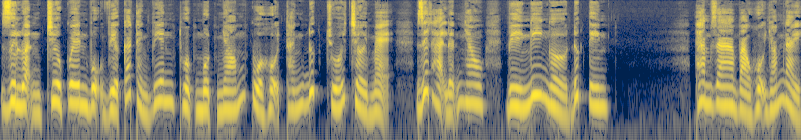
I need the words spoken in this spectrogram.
Dư luận chưa quên vụ việc các thành viên thuộc một nhóm của Hội Thánh Đức Chúa Trời Mẹ giết hại lẫn nhau vì nghi ngờ đức tin. Tham gia vào hội nhóm này,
